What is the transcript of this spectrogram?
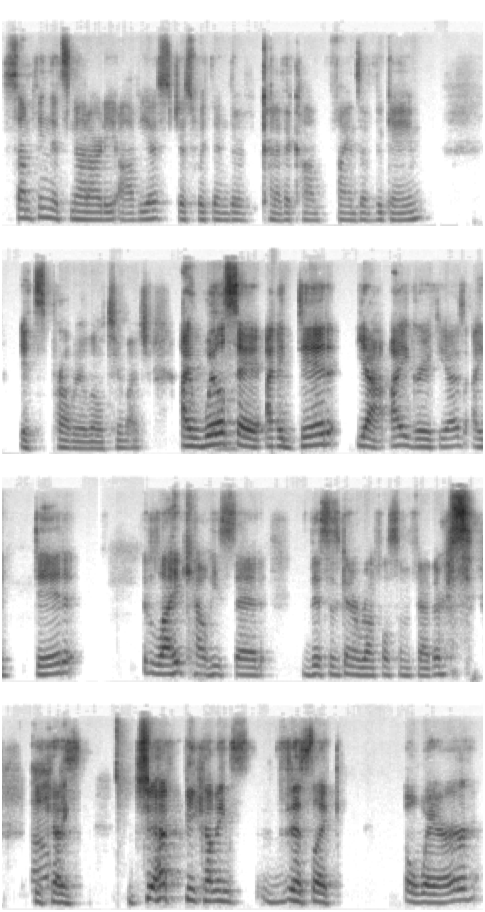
something that's not already obvious just within the kind of the confines of the game, it's probably a little too much. I will Mm. say I did, yeah, I agree with you guys. I did like how he said this is gonna ruffle some feathers Oh because Jeff becoming just like aware.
